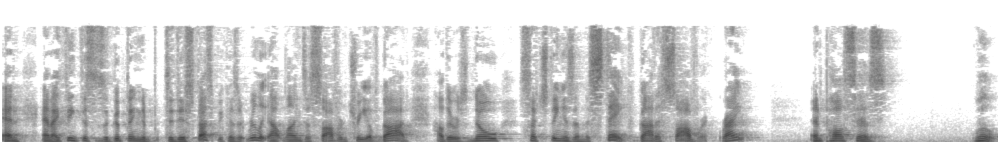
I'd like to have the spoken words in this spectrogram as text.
And, and I think this is a good thing to, to discuss because it really outlines the sovereignty of God, how there is no such thing as a mistake. God is sovereign, right? And Paul says, Well,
